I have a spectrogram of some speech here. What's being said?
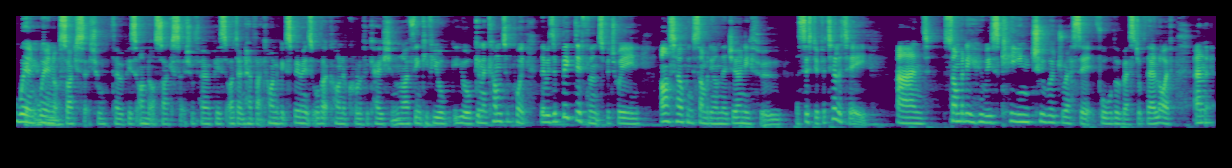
We're, we're not psychosexual therapists. I'm not a psychosexual therapist. I don't have that kind of experience or that kind of qualification. And I think if you're you're going to come to the point, there is a big difference between us helping somebody on their journey through assisted fertility and somebody who is keen to address it for the rest of their life. And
